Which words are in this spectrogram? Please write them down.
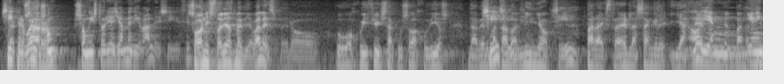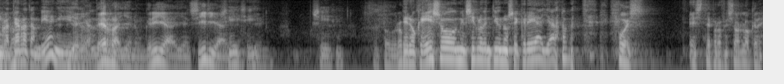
Sí, pero bueno, son, son, historias ya medievales. Y etcétera. son historias medievales, pero hubo juicio y se acusó a judíos de haber sí, matado sí, al niño sí. para extraer la sangre y hacer no, y en, el y en Inglaterra ¿no? también. Y, y, en Inglaterra, y en Hungría, y en Siria. Sí, y, sí. y en, sí, sí. En toda Europa. Pero que eso en el siglo XXI se crea ya. Pues este profesor lo cree,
